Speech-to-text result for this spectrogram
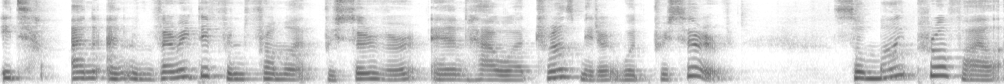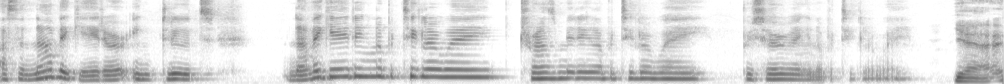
it's and, and very different from a preserver and how a transmitter would preserve. So my profile as a navigator includes navigating in a particular way, transmitting in a particular way, preserving in a particular way. Yeah,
